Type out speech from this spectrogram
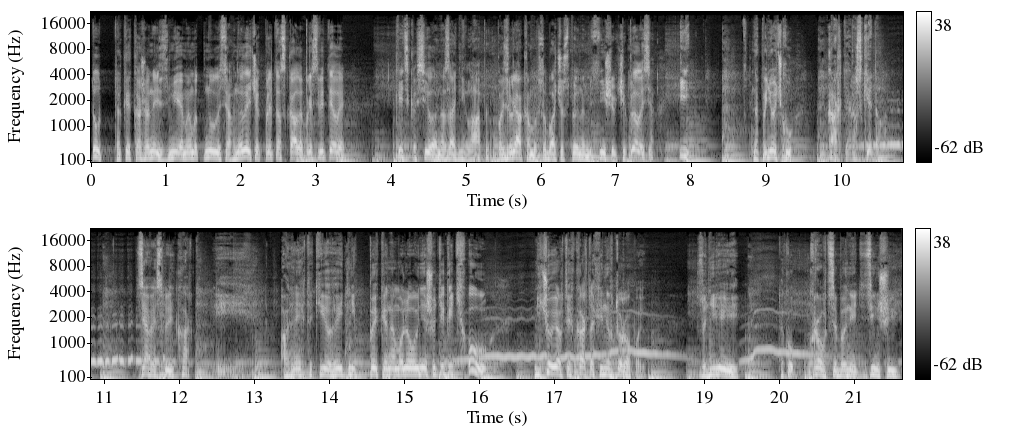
Тут таки кажани зміями мотнулися, гниличок притаскали, присвітили. Кицька сіла на задні лапи, позюряками собачу спину міцніше вчепилися і на пеньочку карти розкидала. Взяв я свої карти, і... а на них такі огидні пики намальовані, що тільки тьху. Нічого я в тих картах і не второпаю. З однієї таку кров цибанить, з іншої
